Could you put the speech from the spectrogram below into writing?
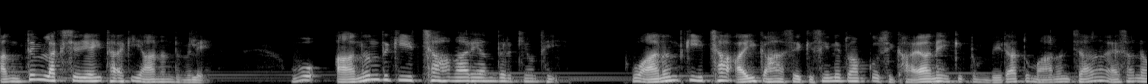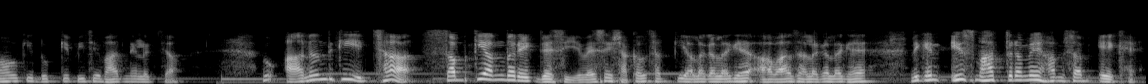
अंतिम लक्ष्य यही था कि आनंद मिले। वो आनंद की इच्छा हमारे अंदर क्यों थी? वो आनंद की इच्छा आई कहाँ से? किसी ने तो हमको सिखाया नहीं कि तुम बेटा, तुम आनंद चाहो, ऐसा ना हो कि दुख के पीछे भागने लग जाओ। तो आनंद की इच्छा सबके अंदर एक जैसी है। वैसे शक्ल सबकी अलग अलग है, आवाज़ अलग अलग है, लेकिन इस मात्र में हम सब एक हैं।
